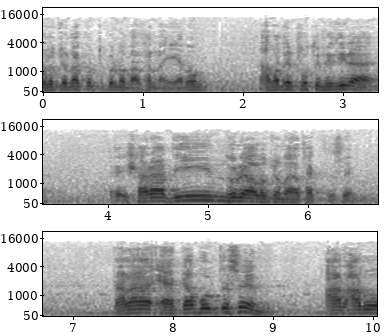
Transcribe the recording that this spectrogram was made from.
আলোচনা করতে কোনো বাধা নাই এবং আমাদের প্রতিনিধিরা সারা দিন ধরে আলোচনায় থাকতেছেন। তারা একা বলতেছেন আর আরও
